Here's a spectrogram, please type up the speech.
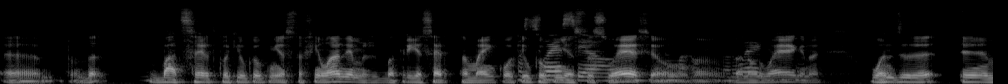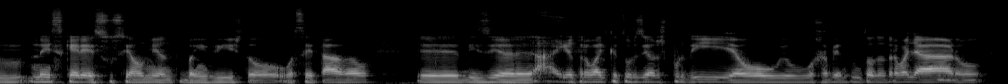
Uh, bate certo com aquilo que eu conheço da Finlândia, mas bateria certo também com aquilo com que eu conheço da Suécia ou, ou da, da, Noruega, não é? onde um, nem sequer é socialmente bem visto ou, ou aceitável uh, dizer ah, eu trabalho 14 horas por dia ou eu arrebento-me todo a trabalhar uhum. ou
